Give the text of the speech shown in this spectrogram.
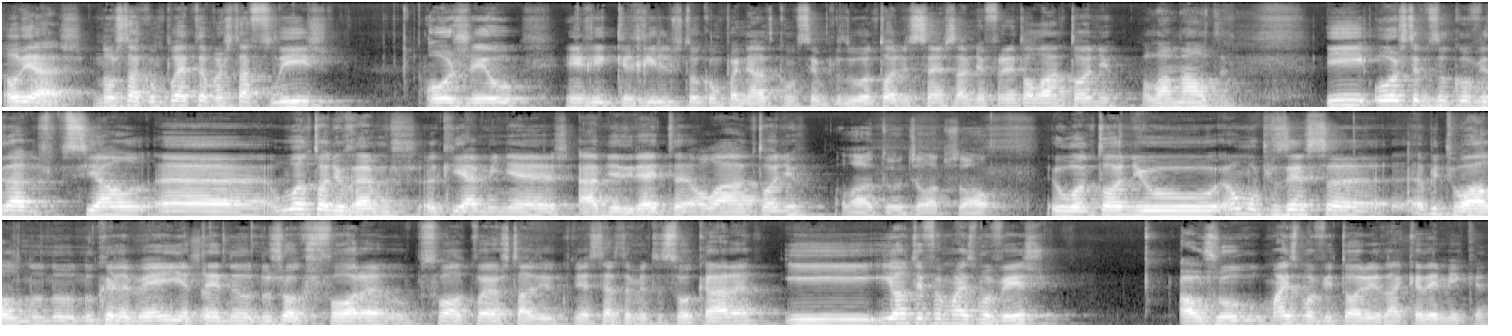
aliás, não está completa, mas está feliz. Hoje eu, Henrique Carrilho, estou acompanhado, como sempre, do António Sanches à minha frente. Olá, António. Olá, malta. E hoje temos um convidado especial, uh, o António Ramos, aqui à minha, à minha direita. Olá, António. Olá a todos, olá pessoal. O António é uma presença habitual no, no, no Calhabé e até no, nos jogos fora. O pessoal que vai ao estádio conhece certamente a sua cara. E, e ontem foi mais uma vez ao jogo, mais uma vitória da Académica,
